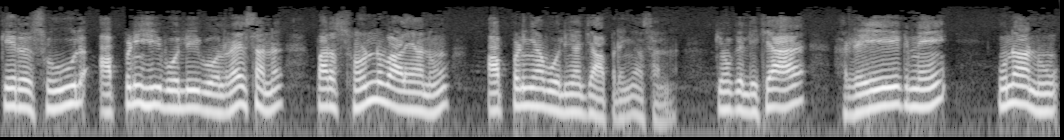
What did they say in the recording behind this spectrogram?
ਕਿ ਰਸੂਲ ਆਪਣੀ ਹੀ ਬੋਲੀ ਬੋਲ ਰਹੇ ਸਨ, ਪਰ ਸੁਣਨ ਵਾਲਿਆਂ ਨੂੰ ਆਪਣੀਆਂ ਬੋਲੀਆਂ ਜਾਪ ਰਹੀਆਂ ਸਨ, ਕਿਉਂਕਿ ਲਿਖਿਆ ਹੈ, ਹਰੇਕ ਨੇ ਉਹਨਾਂ ਨੂੰ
